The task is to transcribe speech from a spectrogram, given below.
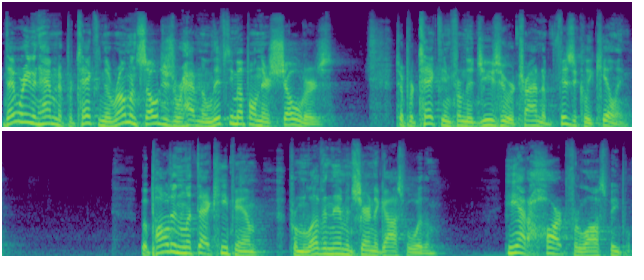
they were even having to protect him. The Roman soldiers were having to lift him up on their shoulders to protect him from the Jews who were trying to physically kill him. But Paul didn't let that keep him from loving them and sharing the gospel with them. He had a heart for lost people.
